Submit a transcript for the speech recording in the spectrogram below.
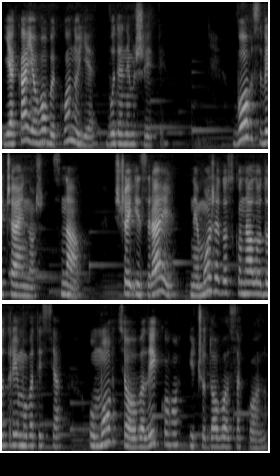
яка його виконує, буде ним жити. Бог, звичайно ж, знав, що Ізраїль не може досконало дотримуватися умов цього великого і чудового закону.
